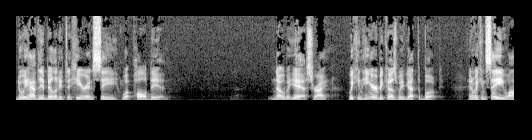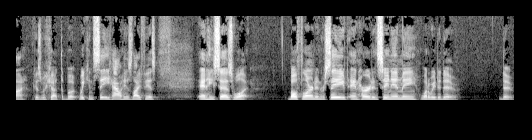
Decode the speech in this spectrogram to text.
do we have the ability to hear and see what paul did? No but yes right? We can hear because we've got the book. And we can see why because we got the book. We can see how his life is and he says, What? Both learned and received, and heard and seen in me. What are we to do? Do.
